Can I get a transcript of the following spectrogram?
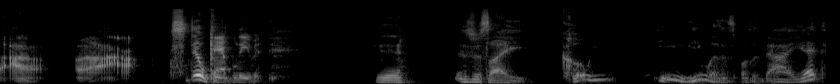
I, I still can't believe it. Yeah. It's just like Kobe, he he wasn't supposed to die yet.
